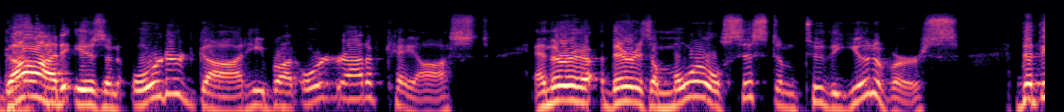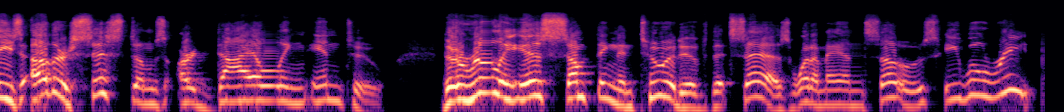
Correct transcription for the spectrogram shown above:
God is an ordered God. He brought order out of chaos, and there, there is a moral system to the universe that these other systems are dialing into. There really is something intuitive that says what a man sows, he will reap.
